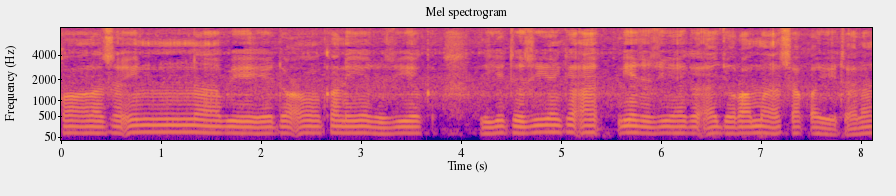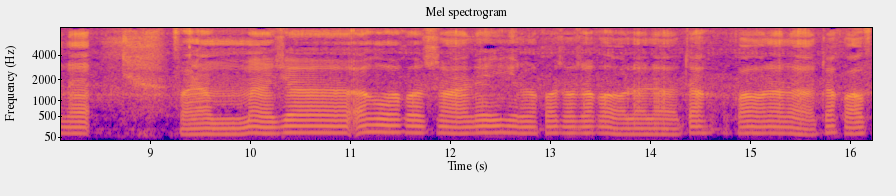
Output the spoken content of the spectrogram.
قالت إن أبي يدعوك ليجزيك ليجزيك ليجزيك أجر ما سقيت لنا. فلما جاءه وقص عليه القصص قال لا قال لا تخف.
